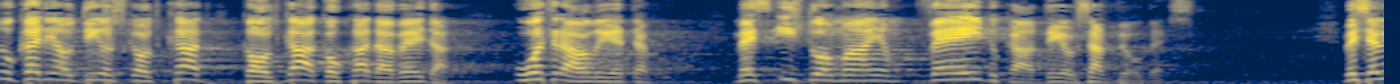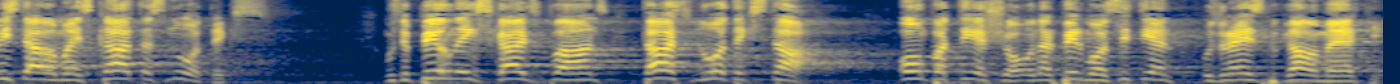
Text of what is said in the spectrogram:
nu gan jau Dievs kaut kad, kaut kā, kaut kādā veidā. Otrā lieta, mēs izdomājam veidu, kā Dievs atbildēs. Mēs jau iztēlojamies, kā tas notiks. Mums ir pilnīgi skaidrs plāns, tas notiks tā. Un patiešo, un ar pirmo sitienu uzreiz gala mērķi.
